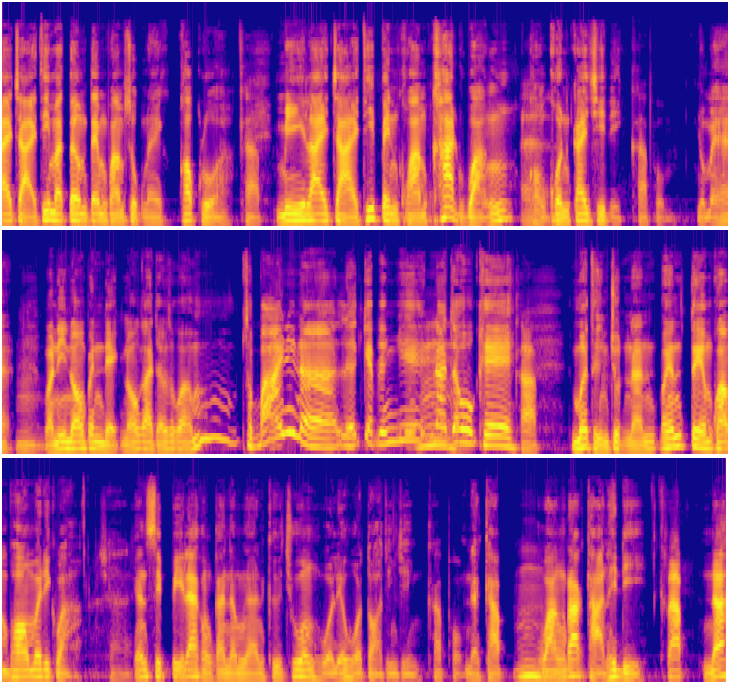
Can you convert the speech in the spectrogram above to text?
รายจ่ายที่มาเติมเต็มความสุขในครอบครัวครับมีรายจ่ายที่เป็นความคาดหวังเออของคนใกล้ชิดอีกครับผมถูกไหมฮะอืมวันนี้น้องเป็นเด็กน้องก็อาจจะรู้สึกว่าอืมสบายนี่นาเหลือเก็บอย่างนี้อืมน่าจะโอเคครับเมื่อถึงจุดนั้นเพราะฉะนั้นเตรียมความพร้อมไว้ดีกว่าใช่ งั้นสิปีแรกของการทำงานคือช่วงหัวเลี้ยวหัวต่อจริงครับผมๆนะครับอืมวางรากฐานให้ดีครับนะ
